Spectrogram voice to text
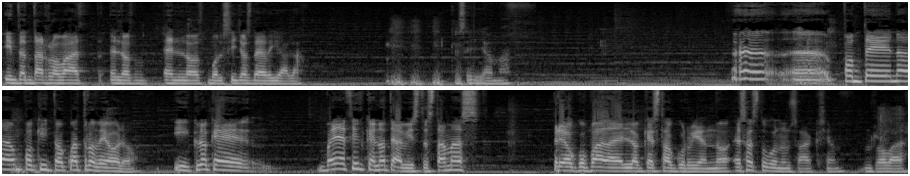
intentar robar en los, en los bolsillos de Riala. ¿Qué se llama? Eh, eh, ponte nada, un poquito, cuatro de oro. Y creo que. Voy a decir que no te ha visto, está más preocupada en lo que está ocurriendo. Esa estuvo en un action, robar.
